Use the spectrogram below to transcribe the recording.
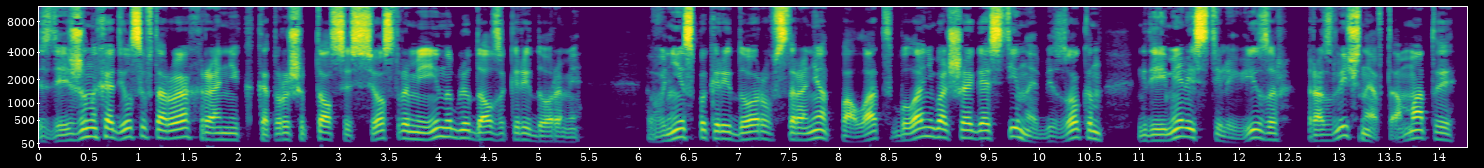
Здесь же находился второй охранник, который шептался с сестрами и наблюдал за коридорами. Вниз по коридору, в стороне от палат, была небольшая гостиная без окон, где имелись телевизор, различные автоматы,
